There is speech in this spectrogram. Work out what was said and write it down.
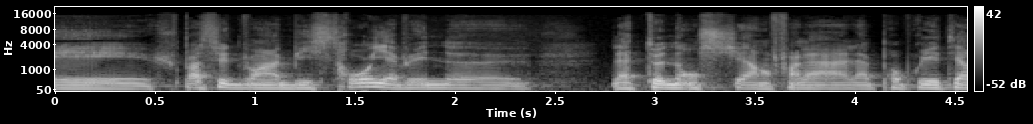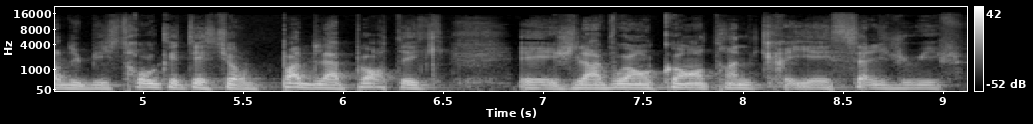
Et je suis passé devant un bistrot, il y avait une, la tenancière, enfin la, propriétaire du bistrot, qui était sur le pas de la porte, et, je la vois encore en train de crier « sale juif ».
